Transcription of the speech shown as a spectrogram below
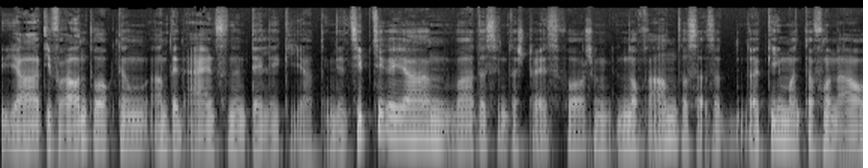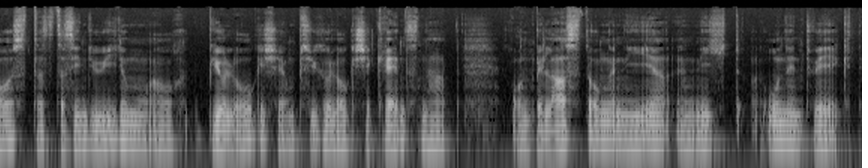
ja, die Verantwortung an den Einzelnen delegiert. In den 70er Jahren war das in der Stressforschung noch anders. Also da ging man davon aus, dass das Individuum auch biologische und psychologische Grenzen hat und Belastungen hier nicht unentwegt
